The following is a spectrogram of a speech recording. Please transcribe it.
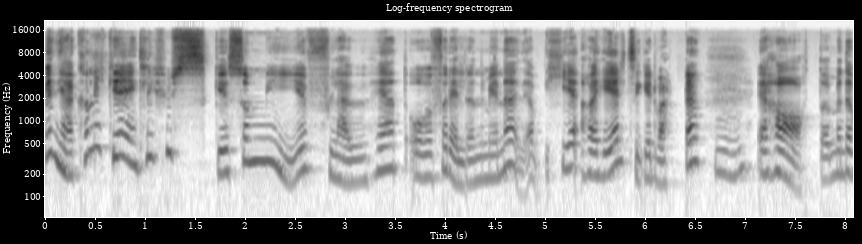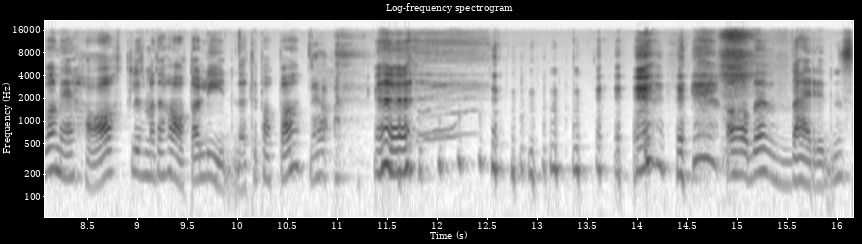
Men jeg kan ikke egentlig huske så mye flauhet over foreldrene mine. Jeg har helt sikkert vært det. Jeg hater, Men det var mer hat. liksom At jeg hata lydene til pappa. Ja. Han hadde verdens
